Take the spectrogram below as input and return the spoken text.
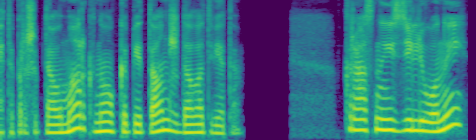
это прошептал Марк, но капитан ждал ответа. «Красный и зеленый.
